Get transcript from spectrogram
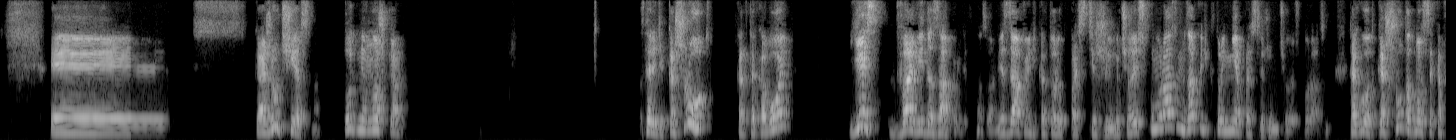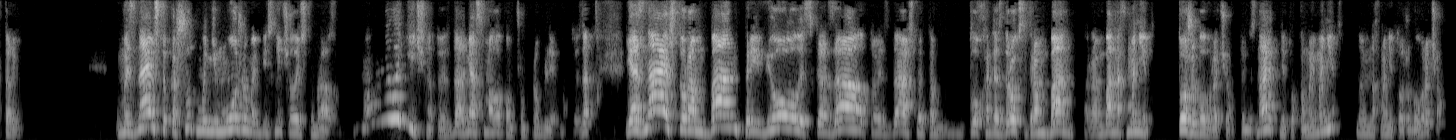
Э, скажу честно, тут немножко... Смотрите, кашрут как таковой есть два вида заповедей, так. Есть заповеди, которые постижимы человеческому разуму, заповеди, которые не постижимы человеческому разуму. Так вот, кашрут относится ко вторым. Мы знаем, что кашрут мы не можем объяснить человеческим разумом. Ну, нелогично. То есть, да, мясо с молоком, в чем проблема. То есть, да, я знаю, что Рамбан привел и сказал, то есть, да, что это плохо для здоровья. Кстати, Рамбан, Рамбан Нахманит тоже был врачом. Кто не знает, не только Маймонит, но и Нахманит тоже был врачом.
